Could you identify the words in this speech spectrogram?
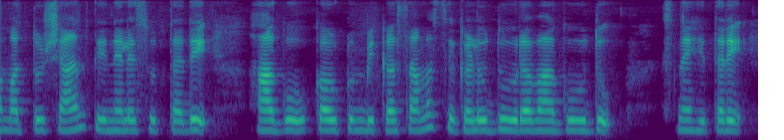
ಮತ್ತು ಶಾಂತಿ ನೆಲೆಸುತ್ತದೆ ಹಾಗೂ ಕೌಟುಂಬಿಕ ಸಮಸ್ಯೆಗಳು ದೂರವಾಗುವುದು. ಸ್ನೇಹಿತರೆ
